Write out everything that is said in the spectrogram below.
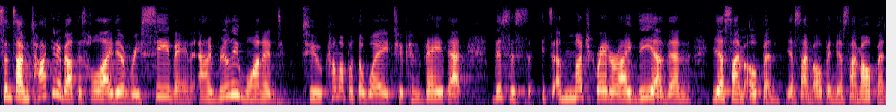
since I'm talking about this whole idea of receiving, I really wanted to come up with a way to convey that this is it's a much greater idea than yes i'm open. Yes i'm open. Yes i'm open.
